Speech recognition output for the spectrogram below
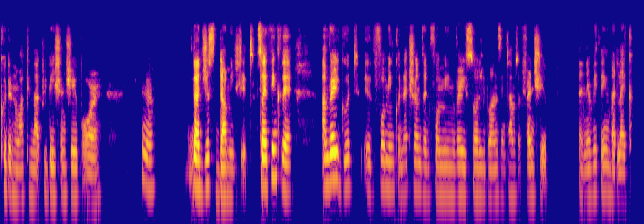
couldn't work in that relationship or you know that just damaged it. So I think that I'm very good at forming connections and forming very solid ones in terms of friendship and everything, but like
